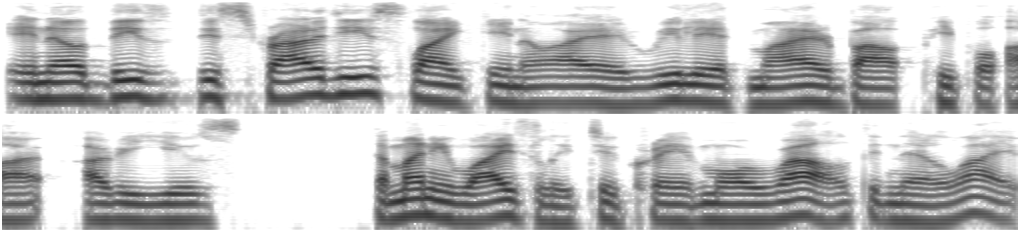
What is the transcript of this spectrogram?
you know these these strategies, like you know, I really admire about people how, how to use the money wisely to create more wealth in their life.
